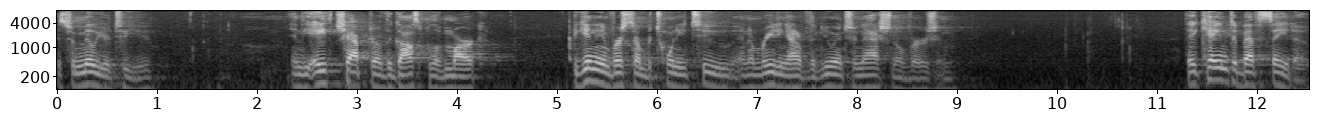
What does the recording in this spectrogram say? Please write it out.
is familiar to you. In the eighth chapter of the Gospel of Mark, beginning in verse number 22, and I'm reading out of the New International Version. They came to Bethsaida,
